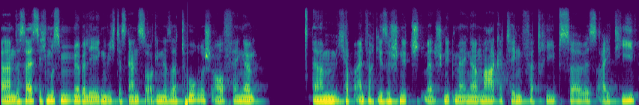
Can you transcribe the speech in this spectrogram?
Ähm, das heißt, ich muss mir überlegen, wie ich das Ganze organisatorisch aufhänge. Ähm, ich habe einfach diese Schnitt, äh, Schnittmenge Marketing, Vertrieb, Service, IT.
